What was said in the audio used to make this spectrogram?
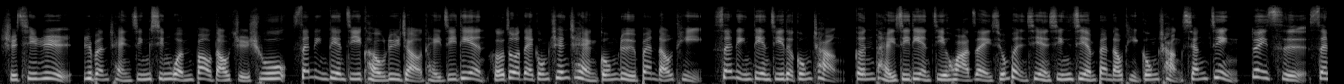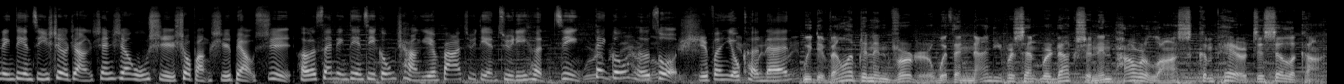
十七日，日本产经新闻报道指出，三菱电机考虑找台积电合作代工生产功率半导体。三菱电机的工厂跟台积电计划在熊本县新建半导体工厂相近。对此，三菱电机社长山山武史受访时表示，和三菱电机工厂研发据点距离很近，代工合作十分有可能。We developed an inverter with a 90% reduction in power loss compared to silicon.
